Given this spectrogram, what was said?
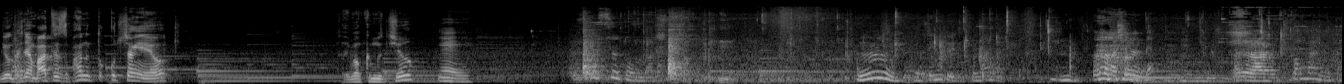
이건 그냥 마트에서 파는 떡고추장이에요. 자, 이만큼 넣지요? 예. 소스도 맛있다. 음, 오뎅도 있구나. 음, 맛있는데? 맞아, 나 떡말입니다.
